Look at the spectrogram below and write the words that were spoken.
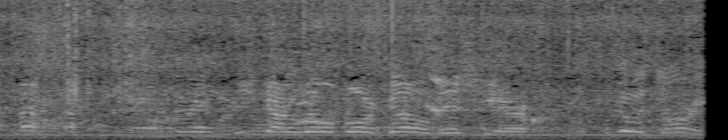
He's got a little more go this year. Go with Dory.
